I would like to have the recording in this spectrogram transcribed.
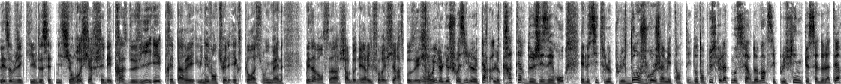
Les objectifs de cette mission, rechercher des traces de vie et préparer une éventuelle exploration humaine. Mais avant ça, Charles Bonner, il faut réussir à se poser. Oui, le lieu choisi, le, le cratère de G0, est le site le plus dangereux jamais tenté. D'autant plus que l'atmosphère de Mars est plus fine que celle de la Terre,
